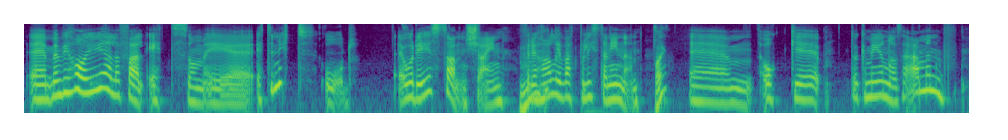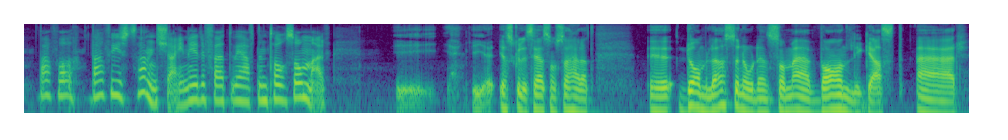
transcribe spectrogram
Eh, men vi har ju i alla fall ett som är ett nytt ord och det är sunshine, för mm. det har aldrig varit på listan innan. Nej. Eh, och då kan man ju undra så här, men varför, varför just sunshine? Är det för att vi har haft en torr sommar? Eh, jag skulle säga som så här att eh, de lösenorden som är vanligast är,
